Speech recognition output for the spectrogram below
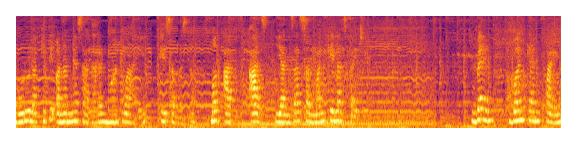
गुरुला किती अनन्यसाधारण महत्त्व आहे हे समजतं. मग आज आज यांचा सन्मान केलाच पाहिजे. When one can find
